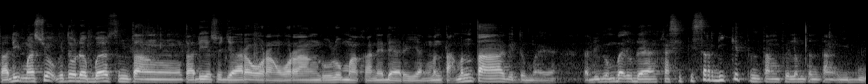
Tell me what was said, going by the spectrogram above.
Tadi Mas Yuk kita udah bahas tentang tadi ya sejarah orang-orang dulu makannya dari yang mentah-mentah gitu Mbak ya. Tadi juga Mbak udah kasih teaser dikit tentang film tentang ibu.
